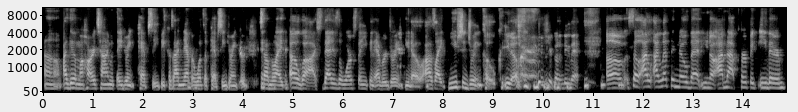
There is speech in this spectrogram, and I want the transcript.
um, I give them a hard time if they drink Pepsi because I never mm-hmm. was a Pepsi drinker. So I'm like, oh gosh, that is the worst thing you can ever drink. You know, I was like, you should drink Coke, you know, if you're going to do that. Um, so I, I let them know that, you know, I'm not perfect either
